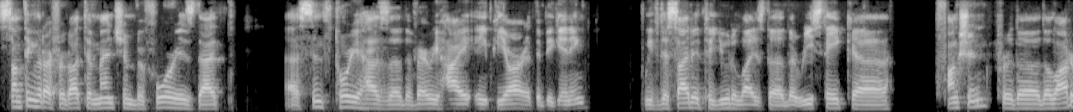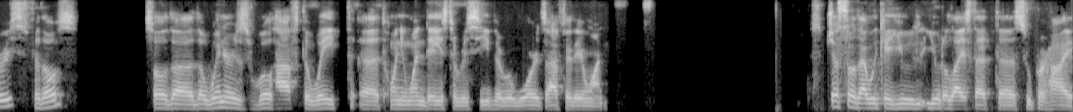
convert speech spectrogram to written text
Something that I forgot to mention before is that uh, since Tori has uh, the very high APR at the beginning, we've decided to utilize the the restake uh, function for the the lotteries for those. So the the winners will have to wait uh, 21 days to receive the rewards after they won. Just so that we can u- utilize that uh, super high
